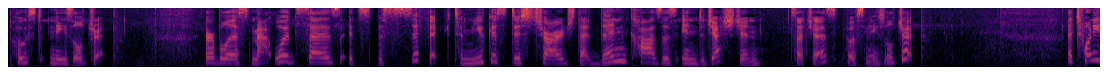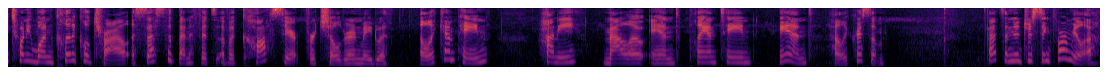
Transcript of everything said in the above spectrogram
post-nasal drip. Herbalist Matt Wood says it's specific to mucus discharge that then causes indigestion, such as post-nasal drip. A 2021 clinical trial assessed the benefits of a cough syrup for children made with elecampane, honey, mallow, and plantain, and helichrysum. That's an interesting formula.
